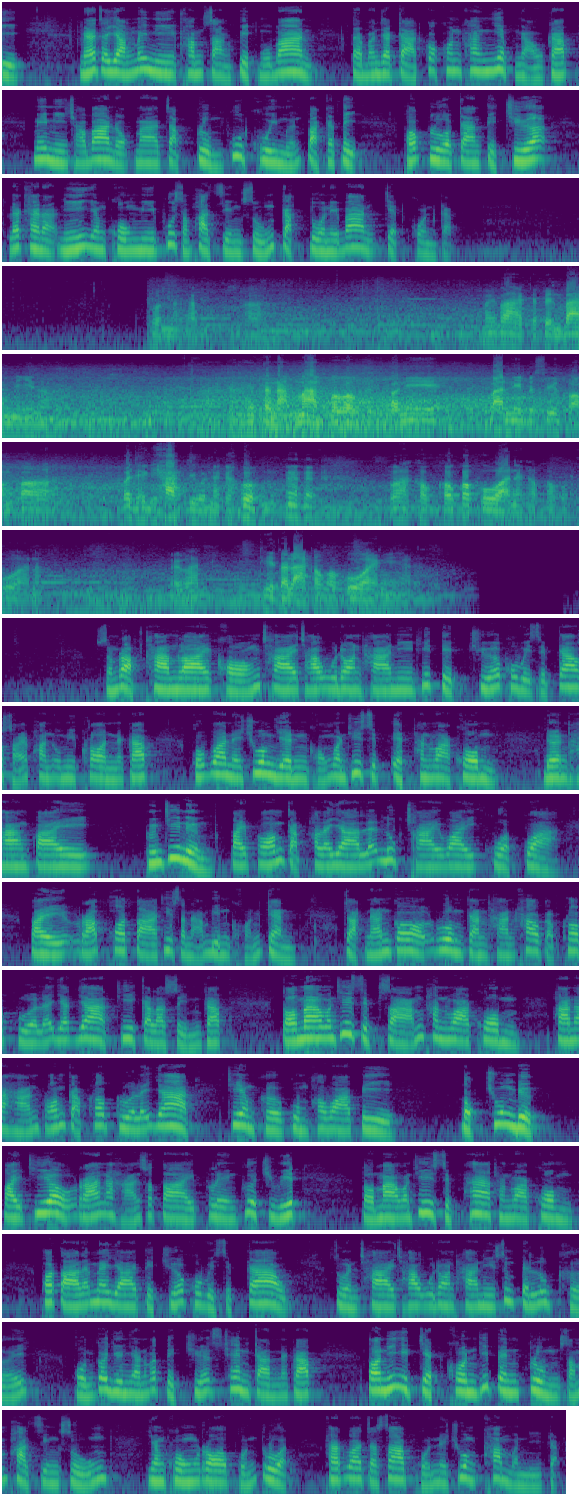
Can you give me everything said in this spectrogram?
แม้จะยังไม่มีคำสั่งปิดหมู่บ้าน แต่บรรยากาศก็ค่อนข้างเงียบเหงาครับ ไม่มีชาวบ้านออกมาจับกลุ่มพูดคุยเหมือนปกติ ราะกลัวการติดเชื้อ และขณะนี้ยังคงมีผู้สัมผัสเสี่ยงสูงกักตัวในบ้าน 7 คนครับคนนะครับไม่ว่าจะเป็นบ้านนี้นะครับจะให้ตระหนักมากเพราะว่าตอนนี้บ้านนี้ไปซื้อของก็ก็จะยากอยู่นะครับผมว่าเขาเขาก็กลัวนะครับเขาก็กลัวนะหมายว่าที่ตลาดเขาก็กลัวอย่างนี้ครับ สำหรับไทม์ไลน์ของชายชาวอุดรธานีที่ติดเชื้อโควิด -19 สายพันธุ์โอมิครอนนะครับพบว่าในช่วงเย็นของวันที่ 11 ธันวาคม เดินทางไปพื้นที่หนึ่งไปพร้อมกับภรรยาและลูกชายวัยขวบกว่า ไปรับพ่อตาที่สนามบินขอนแก่น จากนั้นก็ร่วมกันทานข้าวกับครอบครัวและญาติญาติที่กาลสินครับต่อมาวันที่ 13 ธันวาคมทานอาหารพร้อมกับครอบครัวและญาติที่อำเภอกุมภาวาปี ตกช่วงดึก ไปเที่ยวร้านอาหารสไตล์เพลงเพื่อชีวิต ต่อมาวันที่ 15 ธันวาคม พ่อตาและแม่ยายติดเชื้อโควิด -19 ส่วนชายชาวอุดรธานีซึ่งเป็นลูกเขย ผลก็ยืนยันว่าติดเชื้อเช่นกันนะครับ ตอนนี้อีก 7 คนที่เป็นกลุ่มสัมผัสเสี่ยงสูง ยังคงรอผลตรวจ คาดว่าจะทราบผลในช่วงค่ำวันนี้ครับ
